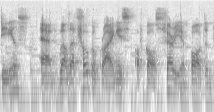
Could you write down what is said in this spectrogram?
tears. And well, that vocal crying is, of course, very important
